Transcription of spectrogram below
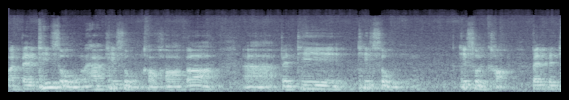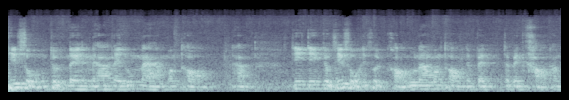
มันเป็นที่สูงนะครับที่สูงเขาคอก็เป็นที่ที่สูงที่สุดของเป็นเป็นที่สูงจุดหนึ่งนะครับ ในลุ่มน้ำบางทองนะครับ จริง ๆ จุดที่สูงที่สุดของลุ่มน้ำบางทองจะเป็นจะเป็นเขาทาง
